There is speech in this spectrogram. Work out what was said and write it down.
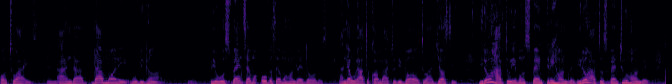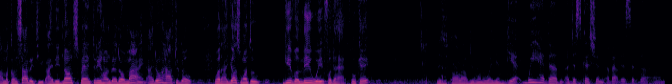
or twice, Mhm. and uh, that money will be gone, you will spend seven over seven hundred dollars, and then we have to come back to the board to adjust it. You don't have to even spend three hundred. You don't have to spend two hundred. I'm a conservative. I did not spend three hundred on mine. I don't have to go, but I just want to give a leeway for that. Okay. Mrs. Carlisle, do you want to weigh in? Yeah, we had um, a discussion about this at the um,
